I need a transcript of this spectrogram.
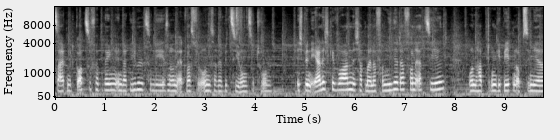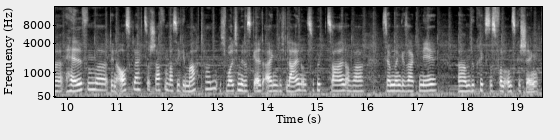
Zeit mit Gott zu verbringen, in der Bibel zu lesen und etwas für unsere Beziehung zu tun. Ich bin ehrlich geworden, ich habe meiner Familie davon erzählt und habe darum gebeten, ob sie mir helfen, den Ausgleich zu schaffen, was sie gemacht haben. Ich wollte mir das Geld eigentlich leihen und zurückzahlen, aber sie haben dann gesagt, nee, ähm, du kriegst es von uns geschenkt.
